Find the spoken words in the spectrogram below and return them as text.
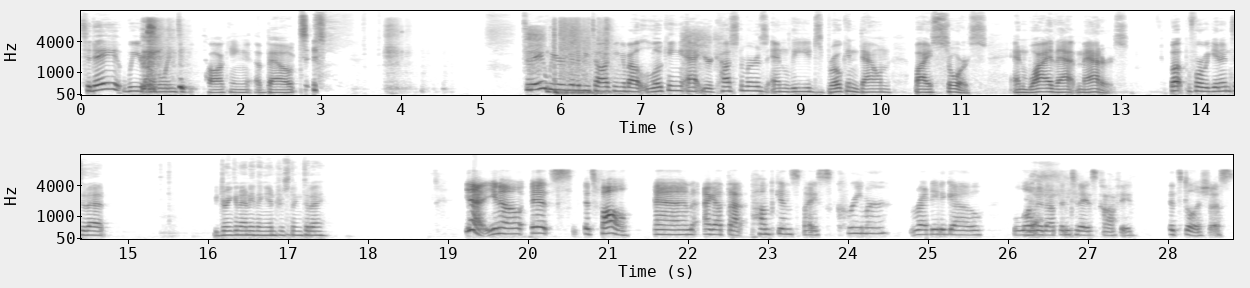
Today we are going to be talking about. Today we are going to be talking about looking at your customers and leads broken down by source and why that matters. But before we get into that, you drinking anything interesting today? Yeah, you know, it's it's fall and I got that pumpkin spice creamer ready to go, loaded up in today's coffee. It's delicious.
